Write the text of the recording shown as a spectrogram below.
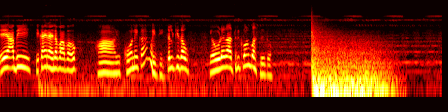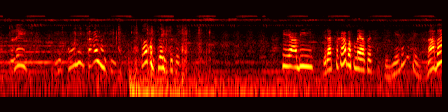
ए आबी हे काय राहिला बाबा हो? हा हे कोण आहे काय माहिती? चल की जाऊ. एवढ्या रात्री कोण बसले तो? कोण आहे काय माहिती? का बसला इथं तो? हे आबी रातचं का बसलाय असं बाबा?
